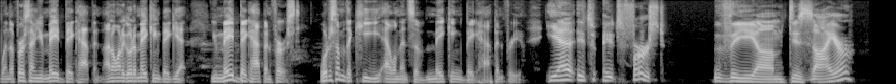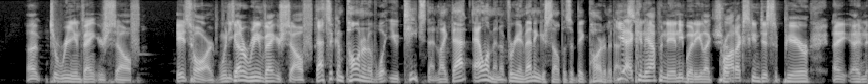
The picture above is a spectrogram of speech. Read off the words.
when the first time you made big happen? I don't want to go to making big yet. You made big happen first. What are some of the key elements of making big happen for you? Yeah, it's it's first the um, desire uh, to reinvent yourself it's hard when you so, got to reinvent yourself. That's a component of what you teach. Then, like that element of reinventing yourself is a big part of it. yeah, it can happen to anybody. Like sure. products can disappear, a,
